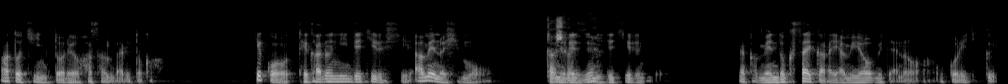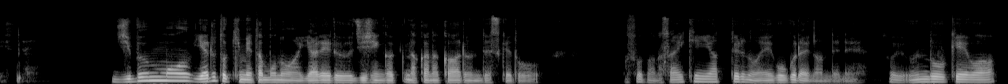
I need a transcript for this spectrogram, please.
あと筋トレを挟んだりとか。結構手軽にできるし、雨の日も確かにね濡れずに。できるんで、なんかめんどくさいからやめようみたいなのは起こりにくいですね。自分もやると決めたものはやれる自信がなかなかあるんですけど、そうだな、最近やってるのは英語ぐらいなんでね、そういう運動系は、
